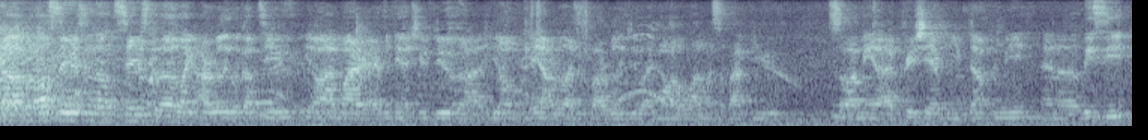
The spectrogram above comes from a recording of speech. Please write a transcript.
no, but all seriously though, seriously though, like I really look up to you. You know, I admire everything that you do, and I, you know, may not realize this, but I really do like model a lot of myself after you. So I mean, I appreciate everything you've done for me, and uh, Lisi,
